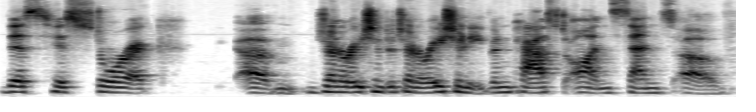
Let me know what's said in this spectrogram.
this historic um, generation to generation even passed on sense of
